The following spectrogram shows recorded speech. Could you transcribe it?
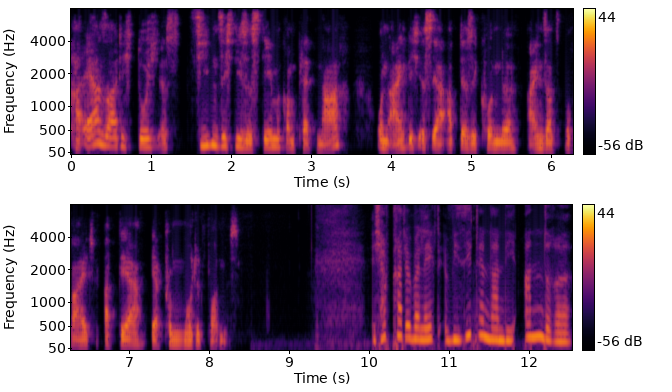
HR-seitig durch ist, ziehen sich die Systeme komplett nach und eigentlich ist er ab der Sekunde einsatzbereit, ab der er promoted worden ist. Ich habe gerade überlegt, wie sieht denn dann die andere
